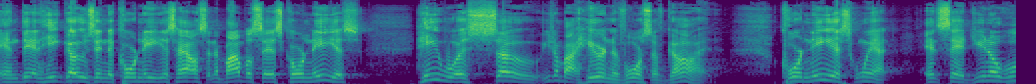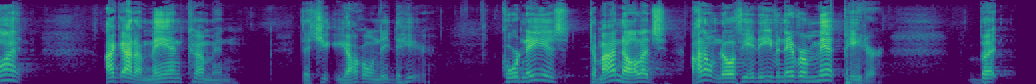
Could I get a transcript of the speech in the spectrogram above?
And then he goes into Cornelius' house, and the Bible says Cornelius, he was so, you know about hearing the voice of God. Cornelius went and said, You know what? I got a man coming that you, y'all gonna need to hear. Cornelius, to my knowledge, I don't know if he had even ever met Peter, but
